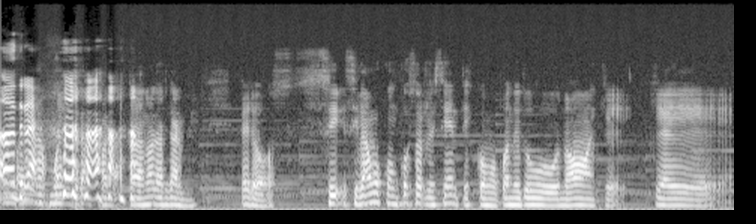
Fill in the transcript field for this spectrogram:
atrás. para, para no alargarme. Pero si, si vamos con cosas recientes, como ponte tú, no, que, que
